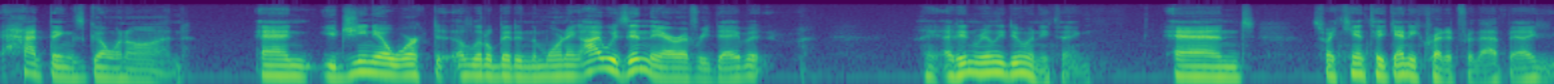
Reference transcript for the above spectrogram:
had things going on. And Eugenio worked a little bit in the morning. I was in there every day, but I, I didn't really do anything. And so I can't take any credit for that. I,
